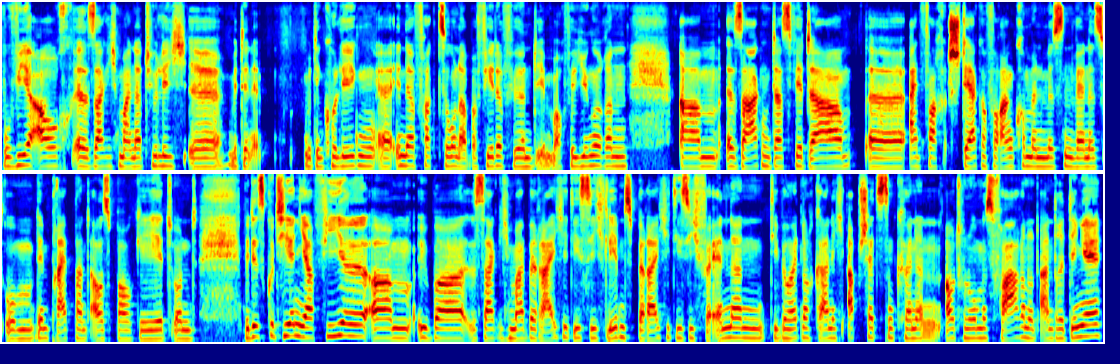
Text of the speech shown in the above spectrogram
wo wir auch, äh, sage ich mal, natürlich äh, mit den mit den Kollegen äh, in der Fraktion, aber federführend eben auch für Jüngeren ähm, sagen, dass wir da äh, einfach stärker vorankommen müssen, wenn es um den Breitbandausbau geht. Und wir diskutieren ja viel ähm, über, sage ich mal, Bereiche, die sich, Lebensbereiche, die sich verändern, die wir heute noch gar nicht abschätzen können, autonomes Fahren und andere Dinge.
